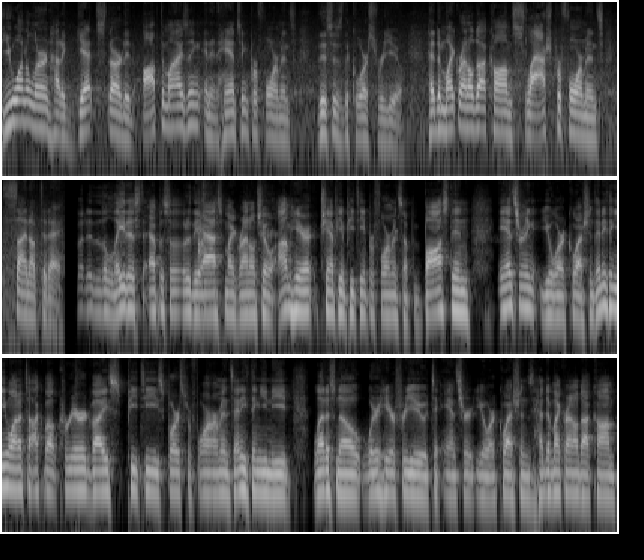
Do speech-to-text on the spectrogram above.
you want to learn how to get started optimizing and enhancing performance, this is the course for you. Head to mikereinold.com slash performance to sign up today. But in the latest episode of the Ask Mike Reinold Show, I'm here, Champion PT and Performance up in Boston, answering your questions. Anything you want to talk about, career advice, PT, sports performance, anything you need, let us know. We're here for you to answer your questions. Head to mikereinold.com,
